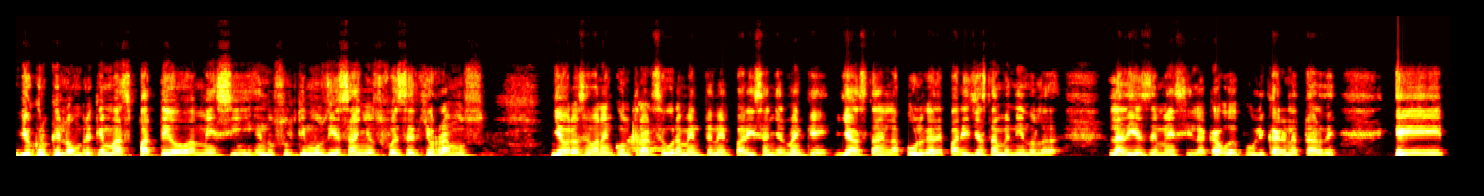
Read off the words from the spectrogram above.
Yo creo que el hombre que más pateó a Messi en los últimos 10 años fue Sergio Ramos. Y ahora se van a encontrar seguramente en el Paris Saint Germain, que ya está en la pulga de París, ya están vendiendo la, la 10 de Messi, la acabo de publicar en la tarde. Eh,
